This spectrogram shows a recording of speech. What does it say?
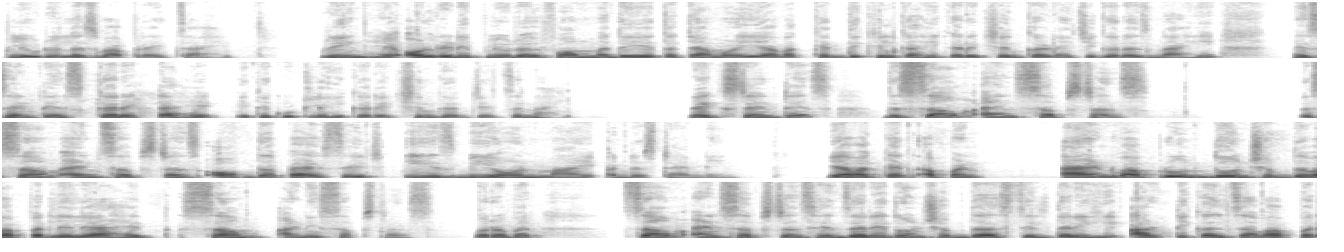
प्ल्युरलच वापरायचं आहे. ब्रिंग हे ऑलरेडी प्ल्युरल फॉर्ममध्ये येतं त्यामुळे या वाक्यात देखील काही करेक्शन करण्याची गरज नाही. हे सेंटेन्स करेक्ट आहे इथे कुठलंही करेक्शन गरजेचं नाही. Next sentence the sum and substance the sum and substance of the passage is beyond my understanding या वाक्यात आपण अँड वापरून दोन शब्द वापरलेले आहेत सम आणि सबस्टन्स बरोबर? सम अँड सबस्टन्स हे जरी दोन शब्द असतील तरीही आर्टिकलचा वापर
